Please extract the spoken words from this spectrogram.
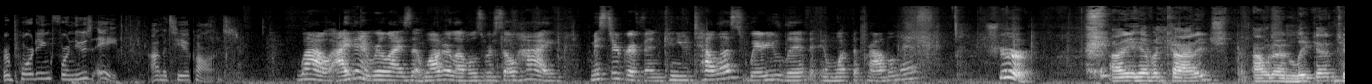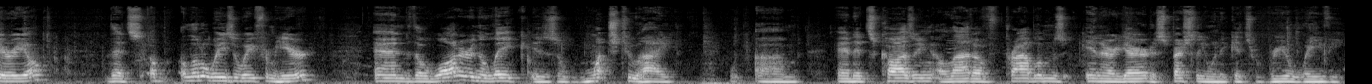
Reporting for News 8, I'm Atia Collins. Wow, I didn't realize that water levels were so high. Mr. Griffin, can you tell us where you live and what the problem is? Sure. I have a cottage out on Lake Ontario that's a, a little ways away from here, and the water in the lake is much too high, um, and it's causing a lot of problems in our yard, especially when it gets real wavy.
